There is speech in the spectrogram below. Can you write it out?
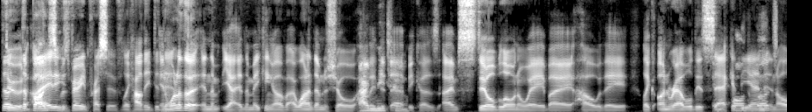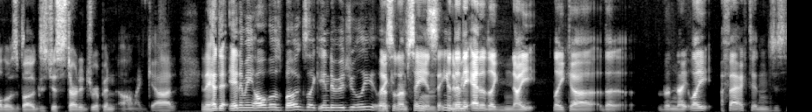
the Dude, the bugs I- was very impressive. Like how they did in that. one of the in the yeah in the making of i wanted them to show how I- they did too. that because i'm still blown away by how they like unraveled his sack at the, the end bugs. and all those bugs just started dripping oh my god and they had to animate all those bugs like individually like That's what I'm saying. And then me. they added like night, like uh the the nightlight effect, and just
